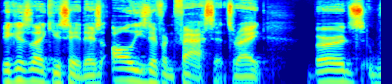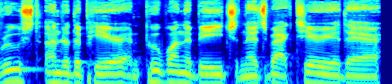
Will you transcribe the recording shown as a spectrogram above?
because, like you say, there's all these different facets, right? Birds roost under the pier and poop on the beach, and there's bacteria there.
